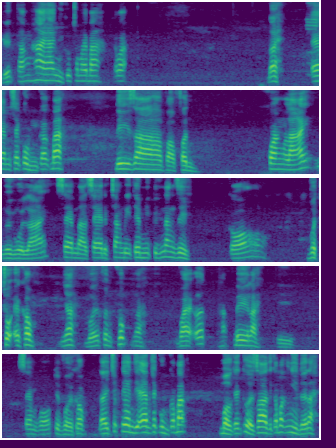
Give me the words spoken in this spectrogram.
đến tháng 2 2023 các bạn. Đây, em sẽ cùng các bác đi ra vào phần khoang lái, người ngồi lái, xem là xe được trang bị thêm những tính năng gì có vượt trội hay không nhá. Với phân khúc vai ớt, hạng B này thì xem có tuyệt vời không. Đây, trước tiên thì em sẽ cùng các bác mở cánh cửa ra thì các bác nhìn thấy này.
